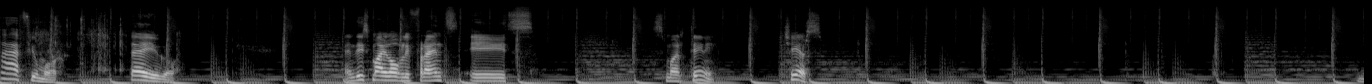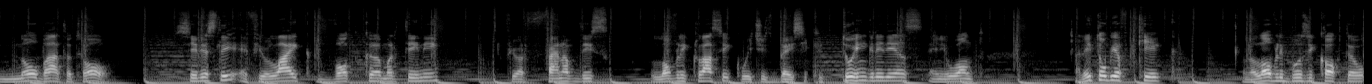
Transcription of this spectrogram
Ah, a few more. There you go. And this, my lovely friends, is Smartini. Cheers. No bad at all. Seriously, if you like vodka martini, if you're a fan of this lovely classic, which is basically two ingredients, and you want a little bit of kick, a lovely boozy cocktail.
